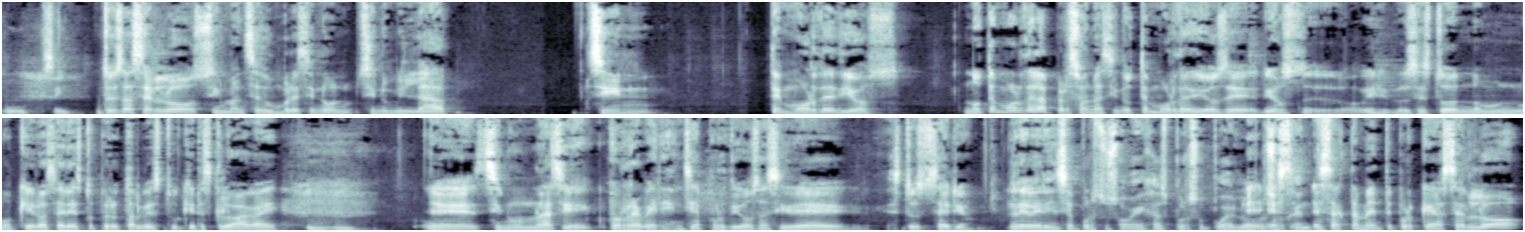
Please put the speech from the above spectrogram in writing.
uh, sí. Entonces hacerlo sin mansedumbre, sin, sin humildad, sin temor de Dios no temor de la persona, sino temor de Dios, de Dios, pues esto no, quiero hacer esto, pero tal vez tú quieres que lo haga y eh, sin una así pues, reverencia por Dios, así de esto es serio. Reverencia por sus ovejas, por su pueblo, por su gente. Exactamente, porque hacerlo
